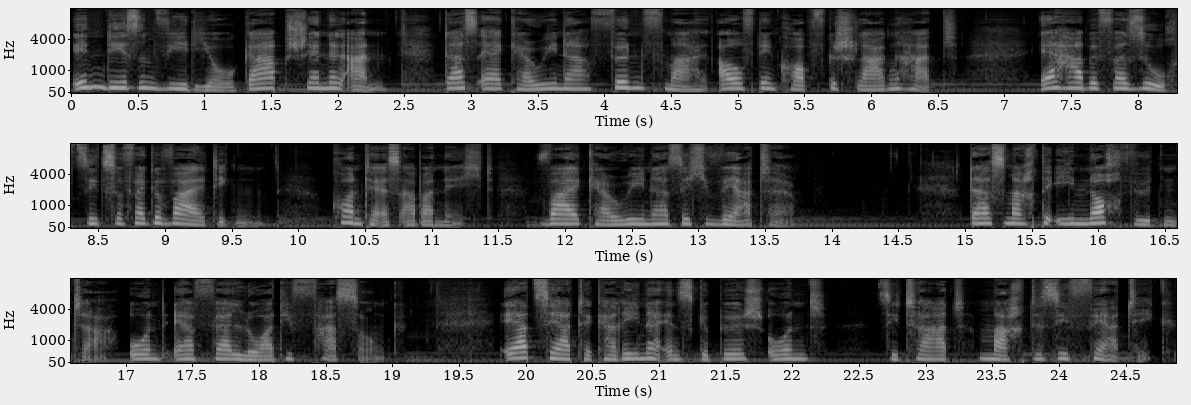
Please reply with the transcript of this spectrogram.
In diesem Video gab Chanel an, dass er Carina fünfmal auf den Kopf geschlagen hat. Er habe versucht, sie zu vergewaltigen, konnte es aber nicht, weil Carina sich wehrte. Das machte ihn noch wütender und er verlor die Fassung. Er zerrte Karina ins Gebüsch und, Zitat, machte sie fertig.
